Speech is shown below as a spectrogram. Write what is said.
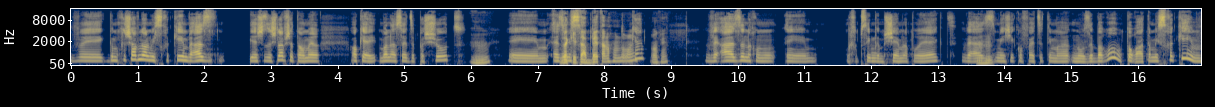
וגם חשבנו על משחקים, ואז יש איזה שלב שאתה אומר, אוקיי, בוא נעשה את זה פשוט. מהמם. אמ, זה משחק- כיתה ב' אנחנו מדברים? כן. אוקיי. ואז אנחנו אה, מחפשים גם שם לפרויקט, ואז מישהי קופצת עם ה... נו, זה ברור, תורת המשחקים.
